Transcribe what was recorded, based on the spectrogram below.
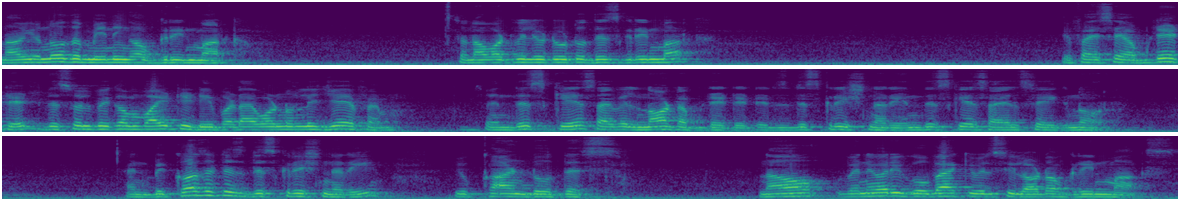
Now you know the meaning of green mark. So now what will you do to this green mark? If I say update it, this will become YTD, but I want only JFM. So in this case, I will not update it. It is discretionary. In this case, I will say ignore. And because it is discretionary, you can't do this. Now, whenever you go back, you will see a lot of green marks.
